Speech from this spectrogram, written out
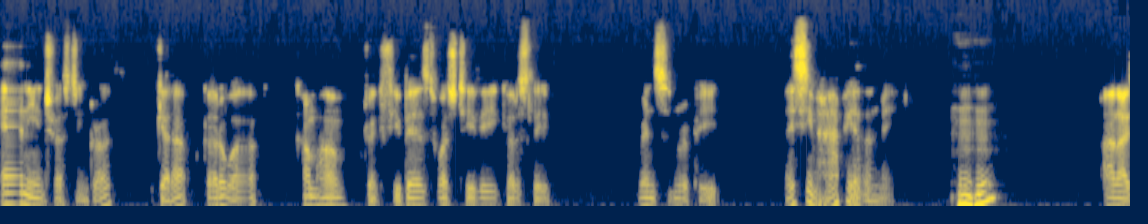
any interest in growth. Get up, go to work, come home, drink a few beers, watch TV, go to sleep, rinse and repeat. They seem happier than me. Mm-hmm. And I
